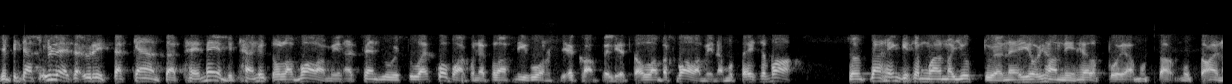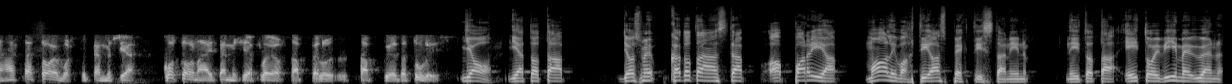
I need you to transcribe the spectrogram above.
se pitäisi yleensä yrittää kääntää, että hei, meidän pitää nyt olla valmiina, että St. Louis tulee kovaa, kun ne pelas niin huonosti ekaan peli, että ollaanpas valmiina, mutta ei se vaan, se on tämä henkisen maailman juttu ja ne ei ole ihan niin helppoja, mutta, mutta ainahan sitä toivoisi, että tämmöisiä kotona ei tämmöisiä playoff-tappioita tulisi. Joo, ja tota, jos me katsotaan sitä paria maalivahtiaspektista, niin, niin tota, ei toi viime yön,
